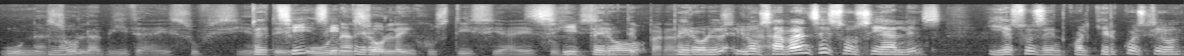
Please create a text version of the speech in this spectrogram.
Una No. sola vida es suficiente. sí, sí, una pero- sola injusticia es sí, suficiente pero, para pero denunciar. los avances sociales, y eso es en cualquier cuestión,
